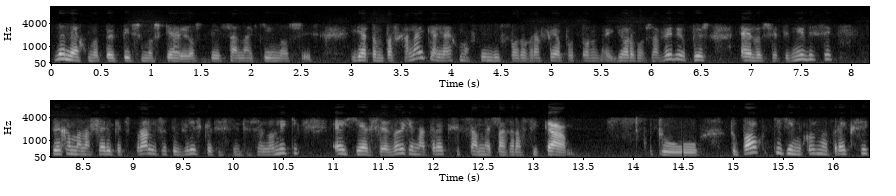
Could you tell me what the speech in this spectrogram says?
Δεν έχουμε το επίσημο σκέλος της ανακοίνωσης για τον Πασχαλάκη, αλλά έχουμε αυτή τη φωτογραφία από τον Γιώργο Σαββίδη, ο οποίος έδωσε την είδηση. Το είχαμε αναφέρει και τις προάλλες ότι βρίσκεται στην Θεσσαλονίκη. Έχει έρθει εδώ για να τρέξει τα μεταγραφικά του, του ΠΑΟΚ και γενικώς να τρέξει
